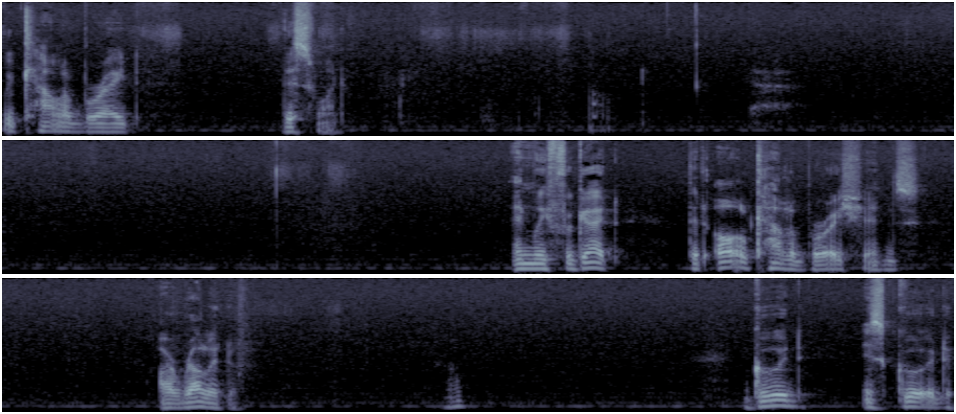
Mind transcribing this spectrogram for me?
we calibrate this one. And we forget that all calibrations are relative. Good is good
